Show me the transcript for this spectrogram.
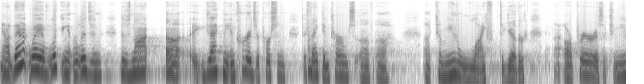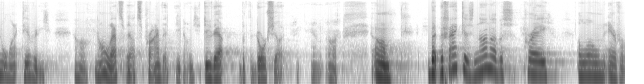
now, that way of looking at religion does not uh, exactly encourage a person to think in terms of uh, communal life together. Uh, our prayer is a communal activity. Uh, no, that's that's private. You know, you do that with the door shut. And, uh, um, but the fact is, none of us pray alone ever.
